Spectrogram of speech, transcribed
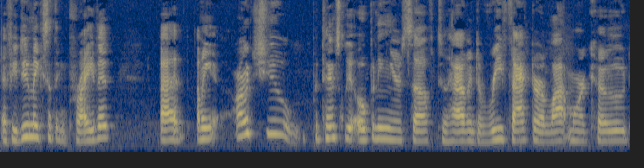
if you do make something private, uh, I mean, aren't you potentially opening yourself to having to refactor a lot more code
